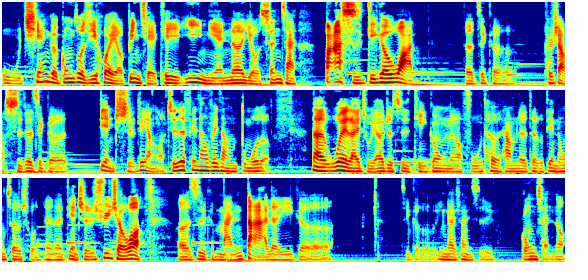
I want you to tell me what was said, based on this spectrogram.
五千个工作机会哦，并且可以一年呢有生产八十 gigawatt 的这个 per 小时的这个电池量哦，其实非常非常多的。那未来主要就是提供呢福特他们的这个电动车所的那电池需求哦，呃，是个蛮大的一个这个应该算是。工程哦，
